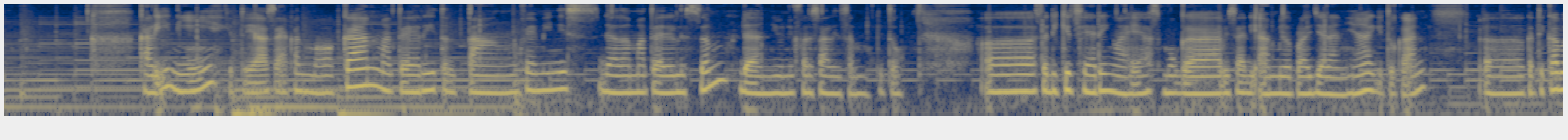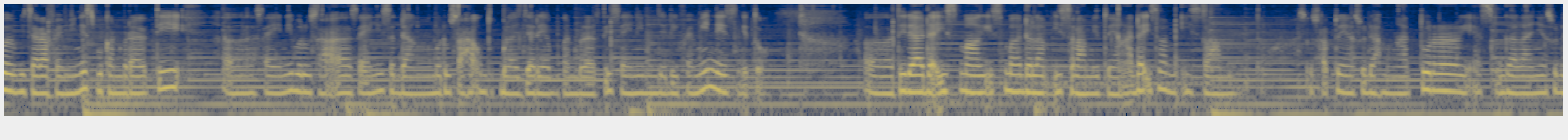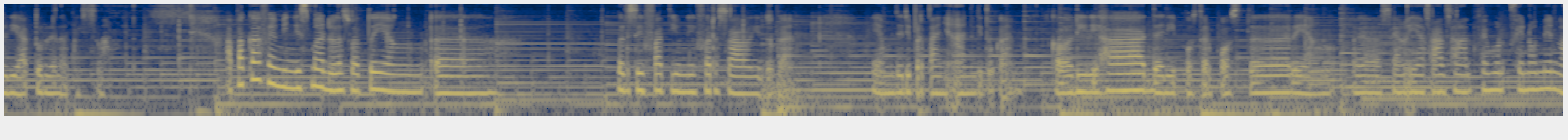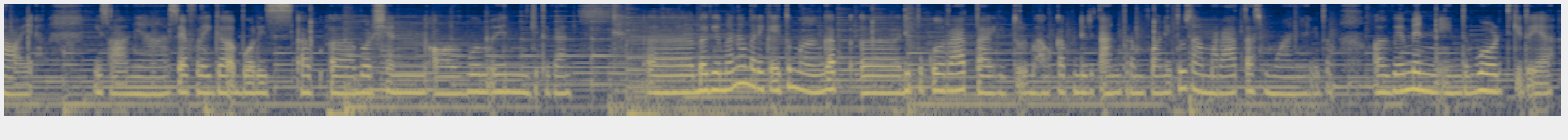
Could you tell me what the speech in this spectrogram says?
kali ini gitu ya saya akan membawakan materi tentang feminis dalam materialism dan universalism gitu uh, sedikit sharing lah ya semoga bisa diambil pelajarannya gitu kan. Uh, ketika berbicara feminis bukan berarti uh, saya ini berusaha saya ini sedang berusaha untuk belajar ya bukan berarti saya ini menjadi feminis gitu. Uh, tidak ada isma isma dalam Islam itu yang ada Islam Islam gitu. Sesuatu yang sudah mengatur ya segalanya sudah diatur dalam Islam apakah feminisme adalah sesuatu yang uh, bersifat universal gitu kan yang menjadi pertanyaan gitu kan. Kalau dilihat dari poster-poster yang uh, yang sangat-sangat fenomenal ya. Misalnya safe legal abortis, uh, abortion all women gitu kan. Uh, bagaimana mereka itu menganggap uh, dipukul rata gitu bahwa penderitaan perempuan itu sama rata semuanya gitu. All women in the world gitu ya.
